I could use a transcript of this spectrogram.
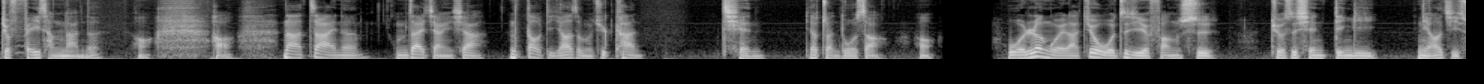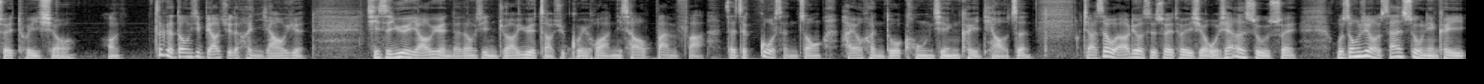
就非常难了。哦，好，那再来呢，我们再讲一下，那到底要怎么去看钱要赚多少？哦，我认为啦，就我自己的方式，就是先定义你要几岁退休。这个东西不要觉得很遥远，其实越遥远的东西，你就要越早去规划，你才有办法在这过程中还有很多空间可以调整。假设我要六十岁退休，我现在二十五岁，我中间有三十五年可以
